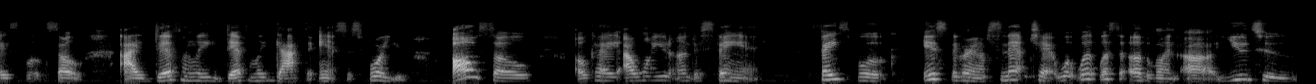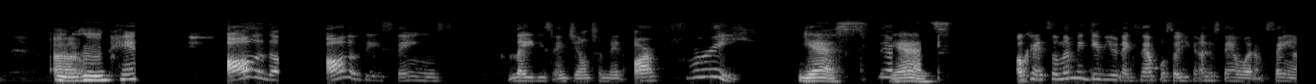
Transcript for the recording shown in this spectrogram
Facebook. So I definitely, definitely got the answers for you. Also, Okay, I want you to understand Facebook, Instagram, Snapchat. What what what's the other one? Uh, YouTube, uh, mm-hmm. all of the all of these things, ladies and gentlemen, are free. Yes. They're yes. Okay, so let me give you an example so you can understand what I'm saying.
